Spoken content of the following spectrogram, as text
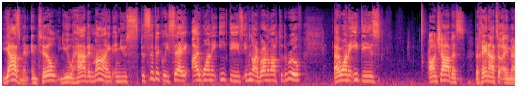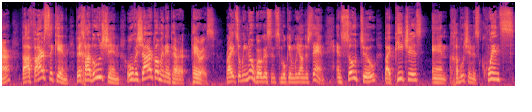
yasmin until you have in mind and you specifically say, I want to eat these, even though I brought them up to the roof. I want to eat these on Shabbos. Right? So we know grogus and smoking, we understand. And so too, by peaches and chavushin is quince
